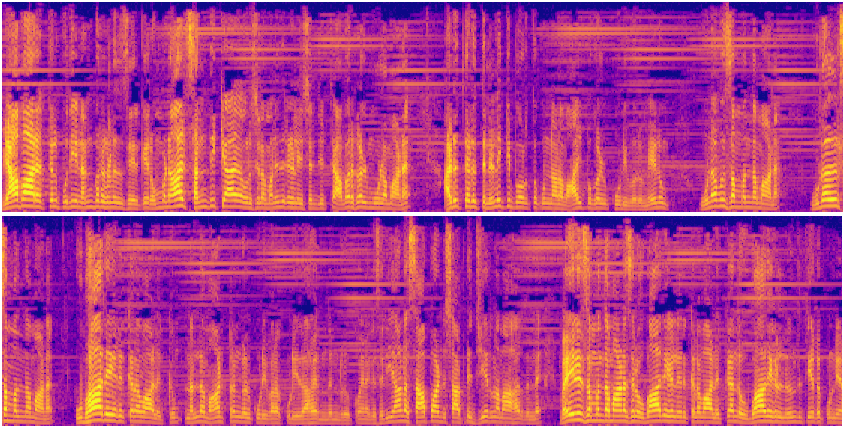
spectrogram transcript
வியாபாரத்தில் புதிய நண்பர்களது சேர்க்கை ரொம்ப நாள் சந்திக்காத ஒரு சில மனிதர்களை சந்தித்து அவர்கள் மூலமான அடுத்தடுத்த நிலைக்கு போகிறதுக்குண்டான வாய்ப்புகள் கூடி வரும். மேலும் உணவு சம்பந்தமான உடல் சம்பந்தமான உபாதை இருக்கிறவாளுக்கும் நல்ல மாற்றங்கள் கூடி வரக்கூடியதாக இருந்துன்னு இருக்கும் எனக்கு சரியான சாப்பாடு சாப்பிட்டு ஜீரணமாகிறது இல்லை வயிறு சம்பந்தமான சில உபாதைகள் இருக்கிறவாளுக்கு அந்த உபாதைகள் இருந்து தீரக்கூடிய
